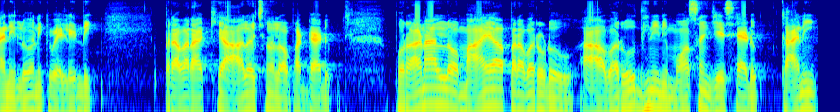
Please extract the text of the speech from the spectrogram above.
అని లోనికి వెళ్ళింది. ప్రవరాఖ్య ఆలోచనలో పడ్డాడు. పురాణాల్లో మాయా ప్రవరుడు ఆ వరూధిని మోసం చేశాడు. కానీ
